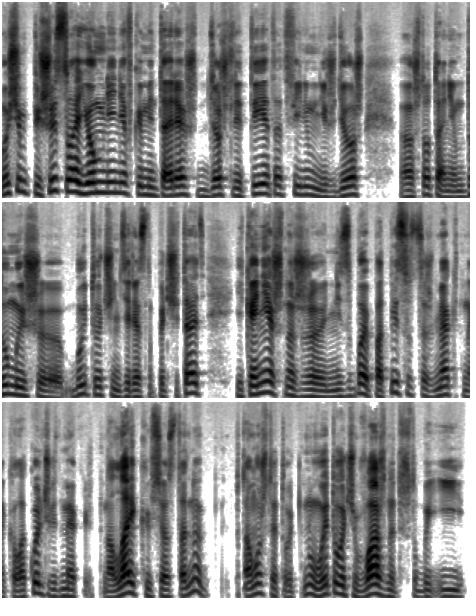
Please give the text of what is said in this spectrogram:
В общем, пиши свое мнение в комментариях, ждешь ли ты этот фильм, не ждешь, э, что ты о нем думаешь, э, будет очень интересно почитать. И, конечно же, не забывай подписываться, жмякать на колокольчик, жмякать на лайк и все остальное, потому что это, ну, это очень важно, чтобы и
